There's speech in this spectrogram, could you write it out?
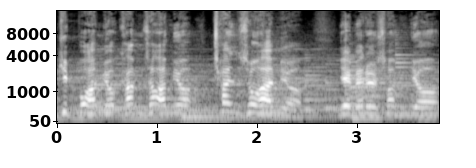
기뻐하며 감사하며 찬송하며 예배를 섬겨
